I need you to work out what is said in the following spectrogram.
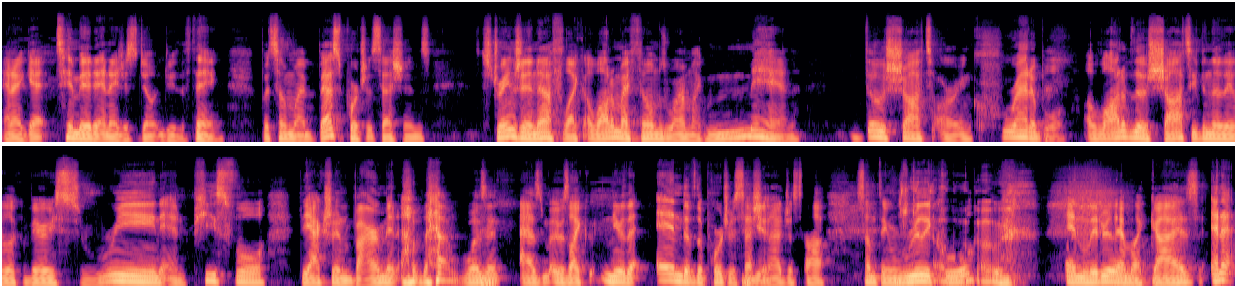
and I get timid and I just don't do the thing. But some of my best portrait sessions, strangely enough, like a lot of my films where I'm like, man, those shots are incredible. A lot of those shots, even though they look very serene and peaceful, the actual environment of that wasn't mm. as it was like near the end of the portrait session. Yeah. I just saw something really Go, go, cool. Oh, oh, oh. go. And literally, I'm like, guys, and I,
